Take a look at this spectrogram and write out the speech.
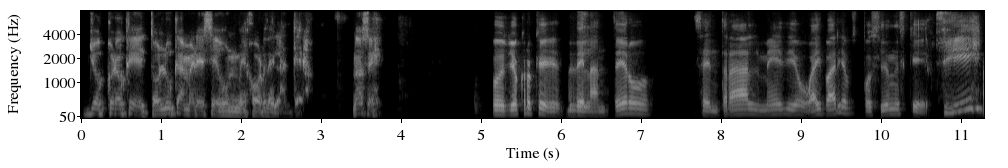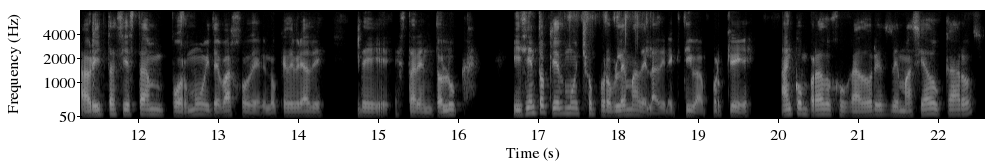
yo creo que Toluca merece un mejor delantero. No sé. Pues yo creo que delantero, central, medio, hay varias posiciones que Sí, ahorita sí están por muy debajo de lo que debería de, de estar en Toluca. Y siento que es mucho problema de la directiva, porque han comprado jugadores demasiado caros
